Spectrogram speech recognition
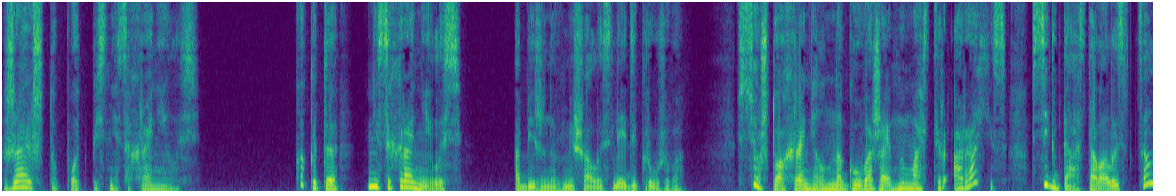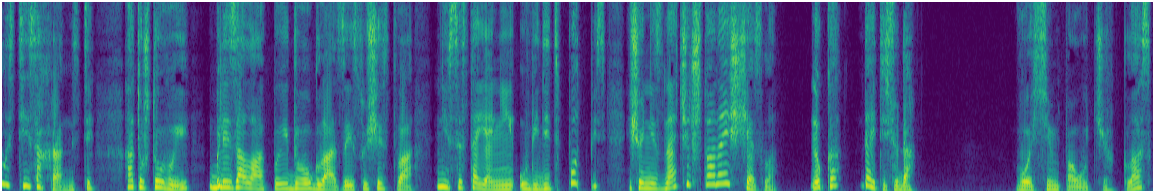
Жаль, что подпись не сохранилась. Как это не сохранилась? обиженно вмешалась леди Кружева. Все, что охранял многоуважаемый мастер Арахис, всегда оставалось в целости и сохранности, а то, что вы, близолапые двуглазые существа, не в состоянии увидеть подпись, еще не значит, что она исчезла. Ну-ка, дайте сюда». Восемь паучьих глаз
